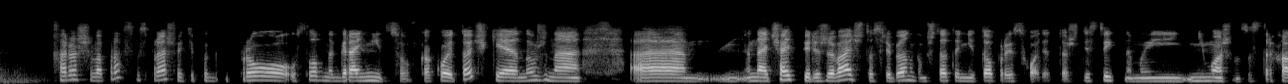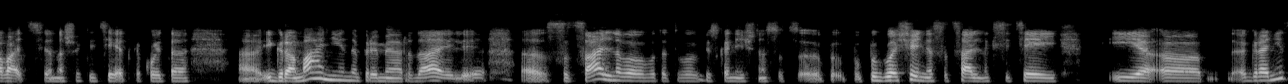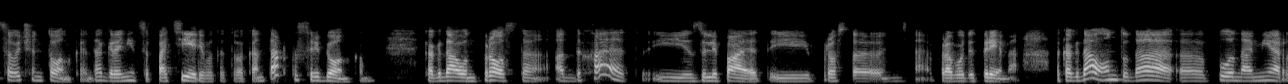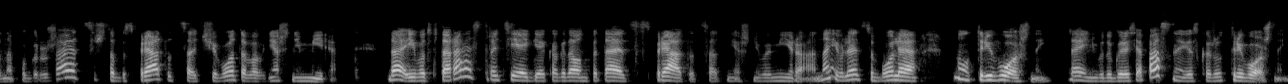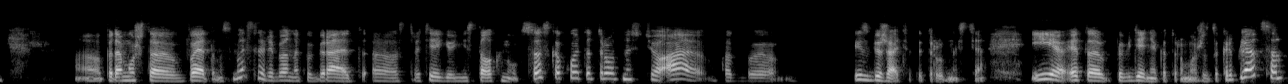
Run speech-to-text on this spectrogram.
Хороший вопрос. Вы спрашиваете про условно границу. В какой точке нужно э, начать переживать, что с ребенком что-то не то происходит. Потому что действительно мы не можем застраховать наших детей от какой-то э, игромании, например, да, или э, социального вот этого бесконечного соци... поглощения социальных сетей, и э, граница очень тонкая, да, граница потери вот этого контакта с ребенком, когда он просто отдыхает и залипает и просто, не знаю, проводит время, а когда он туда э, планомерно погружается, чтобы спрятаться от чего-то во внешнем мире. Да, и вот вторая стратегия, когда он пытается спрятаться от внешнего мира, она является более, ну, тревожной. Да, я не буду говорить опасной, я скажу тревожной. Потому что в этом смысле ребенок выбирает э, стратегию не столкнуться с какой-то трудностью, а как бы избежать этой трудности. И это поведение, которое может закрепляться,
